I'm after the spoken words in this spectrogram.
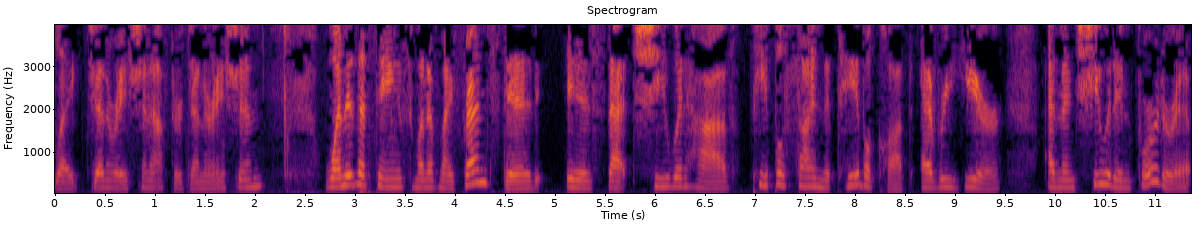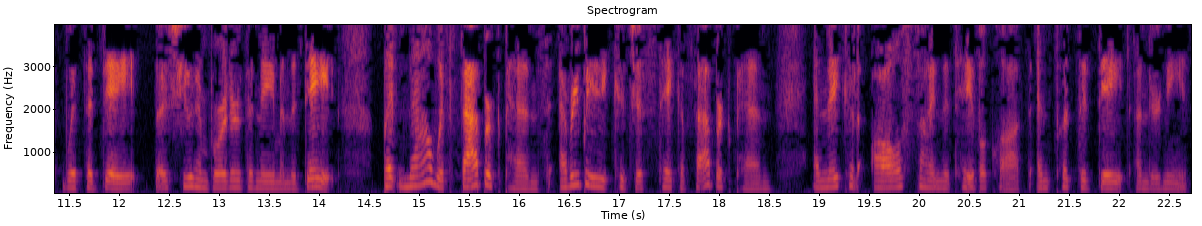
like generation after generation. One of the things one of my friends did is that she would have people sign the tablecloth every year and then she would embroider it with the date. That she would embroider the name and the date. But now with fabric pens, everybody could just take a fabric pen and they could all sign the tablecloth and put the date underneath.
